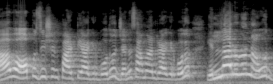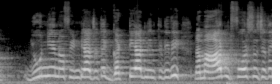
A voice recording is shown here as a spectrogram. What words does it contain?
ಯಾವ ಆಪೋಸಿಷನ್ ಪಾರ್ಟಿ ಆಗಿರ್ಬೋದು ಜನಸಾಮಾನ್ಯರಾಗಿರ್ಬೋದು ಎಲ್ಲರೂ ನಾವು ಯೂನಿಯನ್ ಆಫ್ ಇಂಡಿಯಾ ಜೊತೆ ಗಟ್ಟಿಯಾಗಿ ನಿಂತಿದ್ದೀವಿ ನಮ್ಮ ಆರ್ಮ್ಡ್ ಫೋರ್ಸಸ್ ಜೊತೆ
